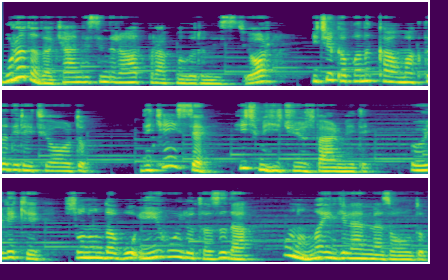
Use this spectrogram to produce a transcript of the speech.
Burada da kendisini rahat bırakmalarını istiyor içe kapanık kalmakta diretiyordu. Dike ise hiç mi hiç yüz vermedi. Öyle ki sonunda bu iyi huylu tazı da onunla ilgilenmez oldu.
